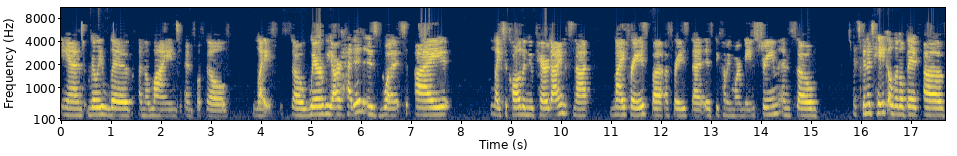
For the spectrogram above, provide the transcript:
and really live an aligned and fulfilled life. So where we are headed is what I like to call the new paradigm. It's not my phrase, but a phrase that is becoming more mainstream. And so it's going to take a little bit of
